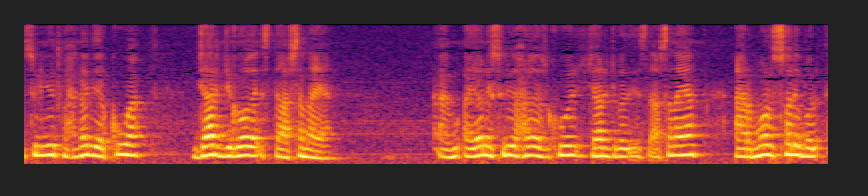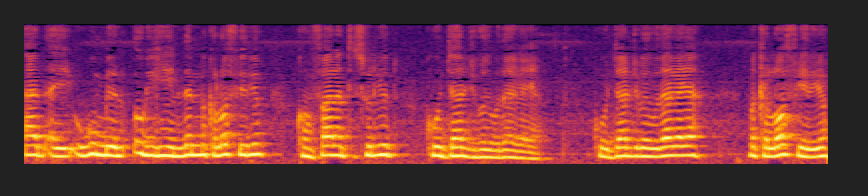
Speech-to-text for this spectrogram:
solute waxaan kala jeedaa kuwa jarjigooda isdhaafsanaya ionic solute waxaa kuwa jarjigooda isdhaafsanaya are more soluble aada ayay ugu milan ogyihiin then marka loo fiiriyo convalent solute kuwa jarjigooda wadaagaya. Kuwa jarjigooda wadaagaya marka loo fiiriyo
